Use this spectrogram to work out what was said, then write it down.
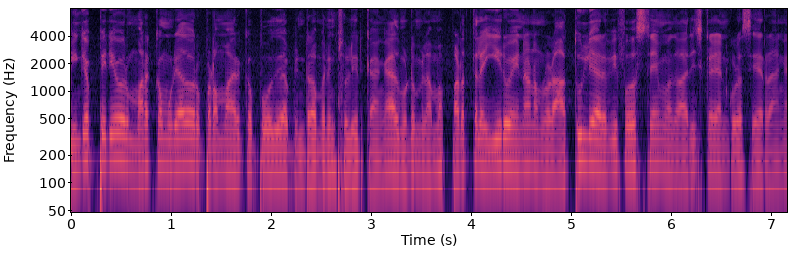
மிகப்பெரிய ஒரு மறக்க முடியாத ஒரு படமாக இருக்க போகுது அப்படின்ற மாதிரியும் சொல்லியிருக்காங்க. அது மட்டும் இல்லாமல் படத்தில் ஹீரோயினாக நம்மளோட அத்துல்யா ரவி ஃபர்ஸ்ட் டைம் வந்து ஹரிஷ் கல்யாண் கூட சேர்றாங்க.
